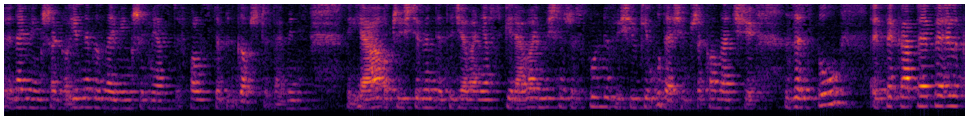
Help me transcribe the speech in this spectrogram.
y, największego, jednego z największych miast w Polsce, Bydgoszczy. Tak więc ja oczywiście będę te działania wspierała i myślę, że wspólnym wysiłkiem uda się przekonać zespół PKP PLK,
